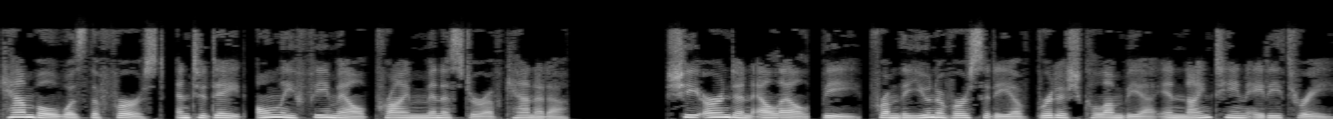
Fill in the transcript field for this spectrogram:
Campbell was the first, and to date, only female Prime Minister of Canada. She earned an LL.B. from the University of British Columbia in 1983.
